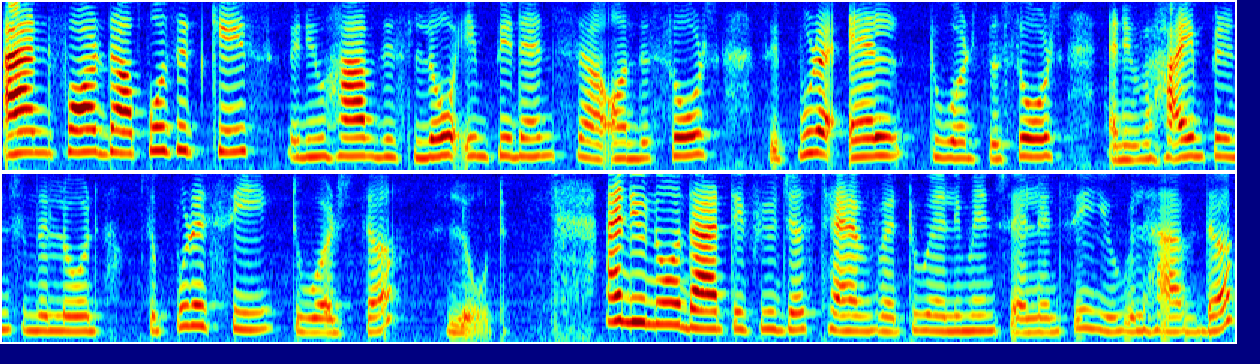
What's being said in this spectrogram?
And for the opposite case when you have this low impedance uh, on the source, so you put a L towards the source and you have a high impedance on the load, so put a C towards the load and you know that if you just have uh, two elements L and C you will have the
